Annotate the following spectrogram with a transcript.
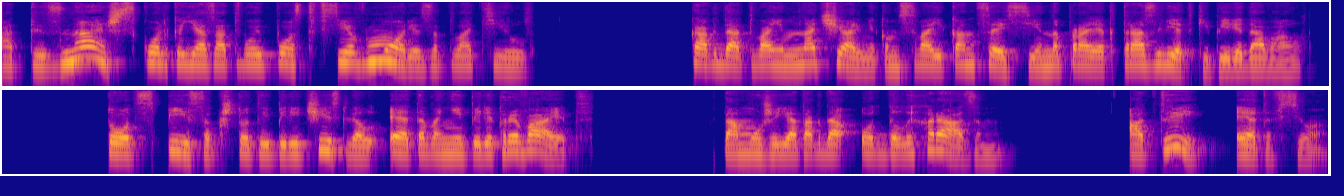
«А ты знаешь, сколько я за твой пост все в море заплатил?» «Когда твоим начальникам свои концессии на проект разведки передавал?» «Тот список, что ты перечислил, этого не перекрывает. К тому же я тогда отдал их разом. А ты это все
